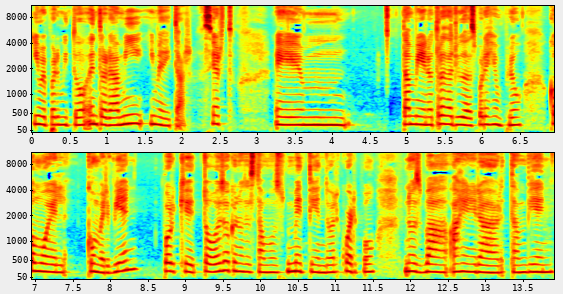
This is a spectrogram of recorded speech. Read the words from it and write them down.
y me permito entrar a mí y meditar, ¿cierto? Em, también otras ayudas, por ejemplo, como el comer bien, porque todo eso que nos estamos metiendo al cuerpo nos va a generar también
